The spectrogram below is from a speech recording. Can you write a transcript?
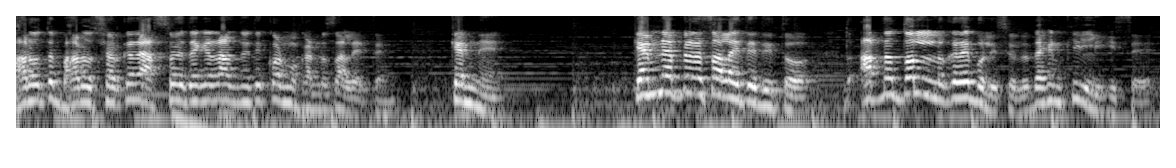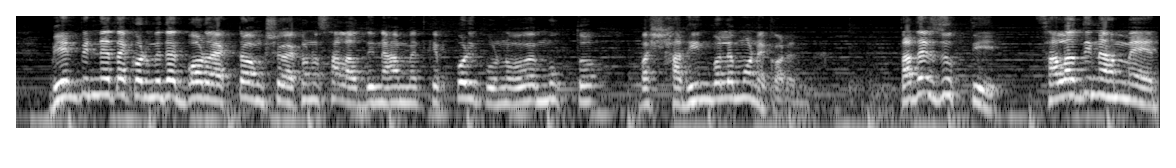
ভারতে ভারত সরকারের আশ্রয় থেকে রাজনৈতিক কর্মকাণ্ড চালাইতেন। কেমনে? কেমনে আপনারা চালাইতে দিত? আপনার দলের লোকেরাই বলেছিল, দেখেন কি লিখিছে। বিএনপির নেতা কর্মীদের বড় একটা অংশ এখনও সালাউদ্দিন আহমেদকে পরিপূর্ণভাবে মুক্ত বা স্বাধীন বলে মনে করেন না। তাদের যুক্তি, সালাউদ্দিন আহমেদ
